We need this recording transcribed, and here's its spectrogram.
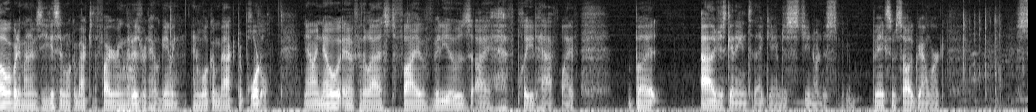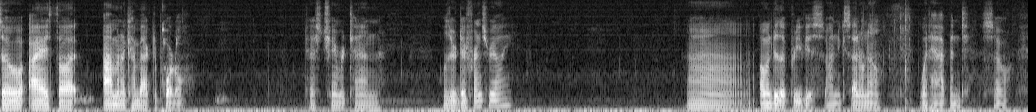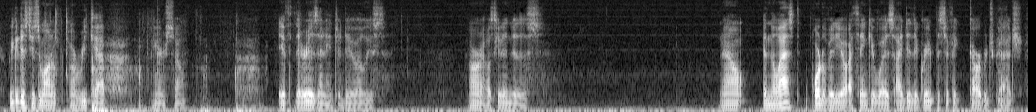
Hello everybody, my name is Aegis, and welcome back to the fire ring that is Red Hill Gaming, and welcome back to Portal. Now I know uh, for the last five videos I have played Half-Life, but I was just getting into that game, just, you know, just make some solid groundwork. So I thought, I'm gonna come back to Portal. Test chamber 10. Was there a difference, really? Uh, I'm gonna do the previous one, because I don't know what happened. So we could just do some on a, recap here. So if there is any to do, at least. All right, let's get into this. Now, in the last Portal video, I think it was, I did the Great Pacific Garbage Patch.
